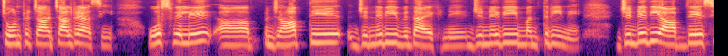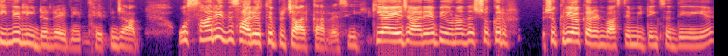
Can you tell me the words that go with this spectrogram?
ਚੋਣ ਪ੍ਰਚਾਰ ਚੱਲ ਰਿਹਾ ਸੀ ਉਸ ਵੇਲੇ ਪੰਜਾਬ ਦੇ ਜਿੰਨੇ ਵੀ ਵਿਧਾਇਕ ਨੇ ਜਿੰਨੇ ਵੀ ਮੰਤਰੀ ਨੇ ਜਿੰਨੇ ਵੀ ਆਪ ਦੇ ਸੀਨੀਅਰ ਲੀਡਰ ਰਹੇ ਨੇ ਇੱਥੇ ਪੰਜਾਬ ਉਹ ਸਾਰੇ ਦੇ ਸਾਰੇ ਉੱਥੇ ਪ੍ਰਚਾਰ ਕਰ ਰਹੇ ਸੀ। ਕਿਹਾ ਇਹ ਜਾ ਰਿਹਾ ਵੀ ਉਹਨਾਂ ਦਾ ਸ਼ੁਕਰ ਸ਼ੁਕਰੀਆ ਕਰਨ ਵਾਸਤੇ ਮੀਟਿੰਗ ਸੱਦੀ ਗਈ ਹੈ।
